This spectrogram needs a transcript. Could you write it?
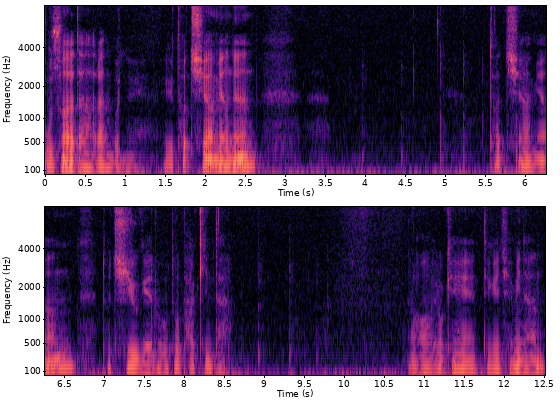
우수하다라는 거죠. 네. 터치하면은 터치하면 또 지우개로도 바뀐다. 어, 이렇게 되게 재미난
